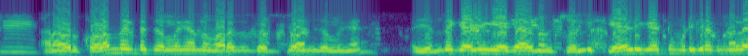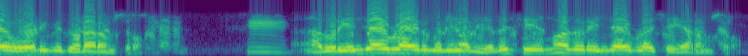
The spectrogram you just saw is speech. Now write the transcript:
ம். ஆனால் ஒரு குழந்தைகிட்ட சொல்லுங்க அந்த மரத்தை தொட்டுவான்னு சொல்லுங்க. எந்த கேள்வியும் கேட்காது. நம்ம சொல்லி கேள்வி கேட்டு முடிக்கிறதுக்கு மேலே ஓடி போய் தொட ஆரம்பிச்சிடும் அது ஒரு என்ஜாயபிளாக இருக்கும் பார்த்தீங்களா அது எதை செய்யுமோ அது ஒரு என்ஜாயபிளாக செய்ய ஆரம்பிச்சிடும்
